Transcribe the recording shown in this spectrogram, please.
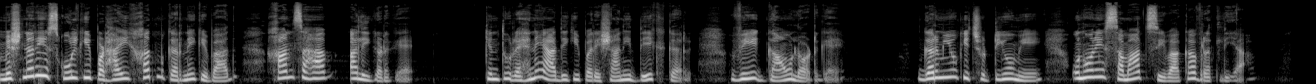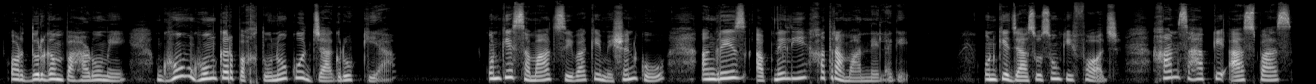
मिशनरी स्कूल की पढ़ाई खत्म करने के बाद खान साहब अलीगढ़ गए। किंतु रहने आदि की परेशानी देखकर वे गाँव लौट गए। गर्मियों की छुट्टियों में उन्होंने समाज सेवा का व्रत लिया और दुर्गम पहाड़ों में घूम घूम कर पख्तूनों को जागरूक किया। उनके समाज सेवा के मिशन को अंग्रेज़ अपने लिए खतरा मानने लगे। उनके जासूसों की फौज खान साहब के आसपास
